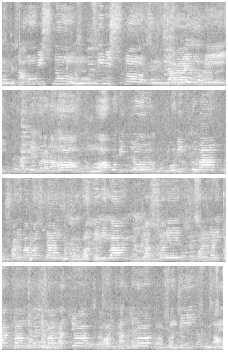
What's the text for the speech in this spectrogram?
নমো বিষ্ণু। শ্রী বিষ্ণু নারায়ণ হরি আর্য কর নম অপবিত্র পবিত্র বা সর্বাবস্থান গতিরিবা যশ্বরে কন্যারিকাক্ষম স্বভাজ্য অর্থান্তর অভ্যন্তর শুচি নম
